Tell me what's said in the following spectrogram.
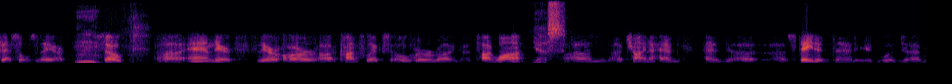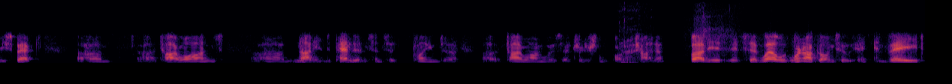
vessels there. Mm. So, uh, and there there are uh, conflicts over Taiwan. Yes, um, China had had stated that it would respect um, Taiwan's um, not independence, since it claimed Taiwan was traditionally part right. of China but it, it said, well, we're not going to invade,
